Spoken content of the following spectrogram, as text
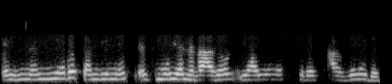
en el miedo también es, es muy elevado y hay un estrés agudo.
